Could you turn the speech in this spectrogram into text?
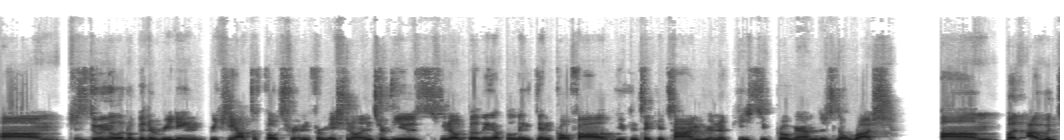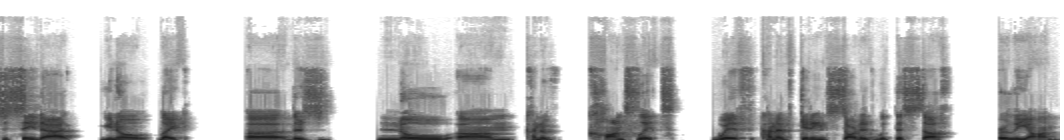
Um, just doing a little bit of reading, reaching out to folks for informational interviews, you know, building up a LinkedIn profile. You can take your time. You're in a PhD program. There's no rush. Um, but I would just say that, you know, like uh, there's no um, kind of conflict with kind of getting started with this stuff early on.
